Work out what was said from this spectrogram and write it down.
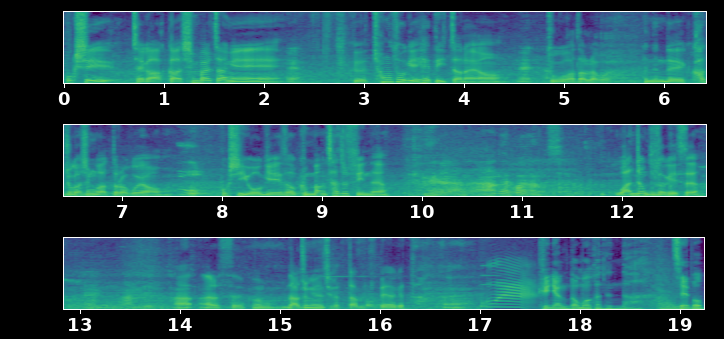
혹시 제가 아까 신발장에 네. 그 청소기 헤드 있잖아요. 네. 두고 가달라고 했는데 가져가신 것 같더라고요. 혹시 여기에서 금방 찾을 수 있나요? 안, 안에 박아놨어요. 완전 구석에 있어요? 네, 안 돼. 아 알았어요. 그럼 나중에는 제가 따로 빼야겠다. 예. 그냥 넘어가는 나 제법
